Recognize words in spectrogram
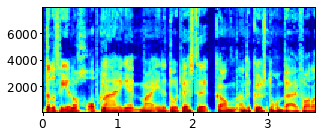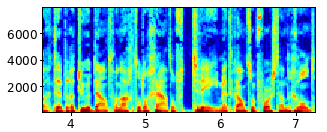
dan het weer nog, opklaringen, maar in het noordwesten kan aan de kust nog een bui vallen. Temperatuur daalt vannacht tot een graad of 2 met kans op vorst aan de grond.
